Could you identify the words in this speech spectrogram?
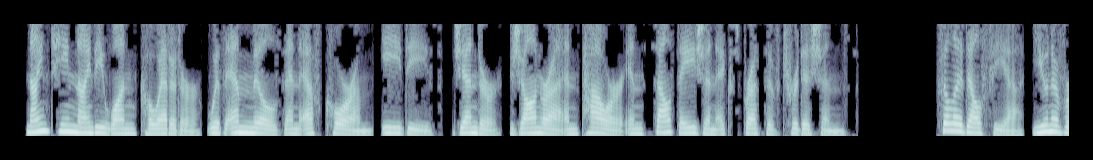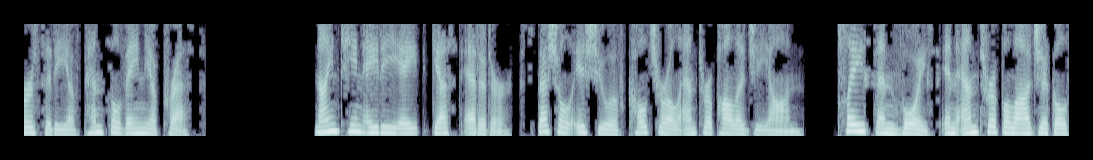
1991 co-editor with M. Mills and F. Korom, eds. Gender, Genre and Power in South Asian Expressive Traditions. Philadelphia, University of Pennsylvania Press. 1988 guest editor, special issue of Cultural Anthropology on Place and Voice in Anthropological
